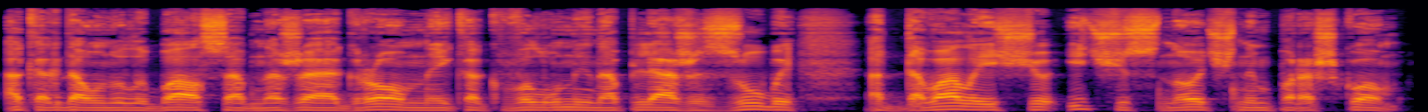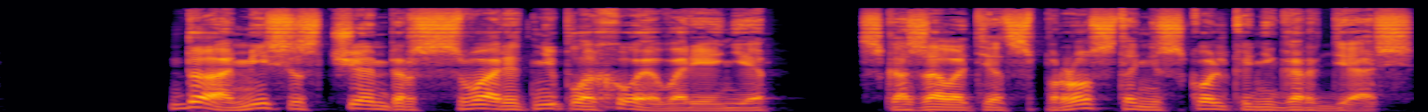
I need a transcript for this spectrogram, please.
а когда он улыбался, обнажая огромные, как валуны на пляже, зубы, отдавало еще и чесночным порошком. Да, миссис Чемберс сварит неплохое варенье. сказал отец просто, нисколько не гордясь.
